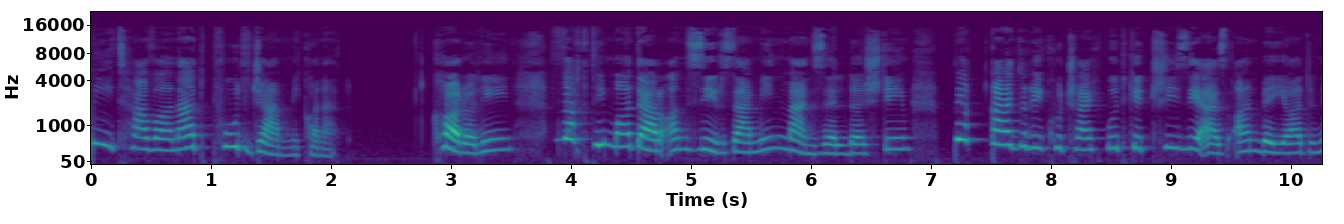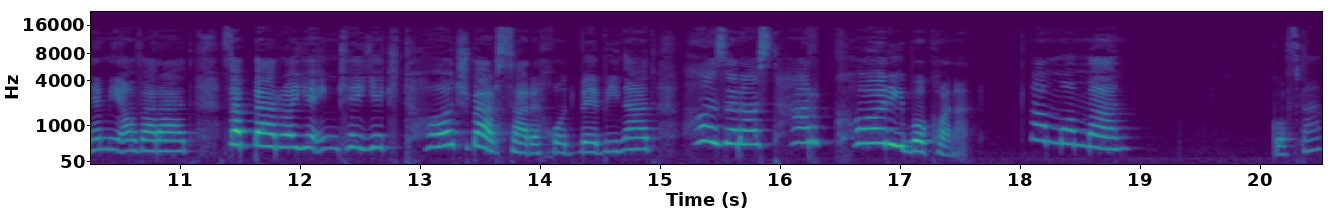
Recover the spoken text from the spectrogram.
می‌تواند پول جمع می کند کارولین وقتی ما در آن زیرزمین منزل داشتیم به قدری کوچک بود که چیزی از آن به یاد نمی آورد و برای اینکه یک تاج بر سر خود ببیند حاضر است هر کاری بکند. اما من گفتم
